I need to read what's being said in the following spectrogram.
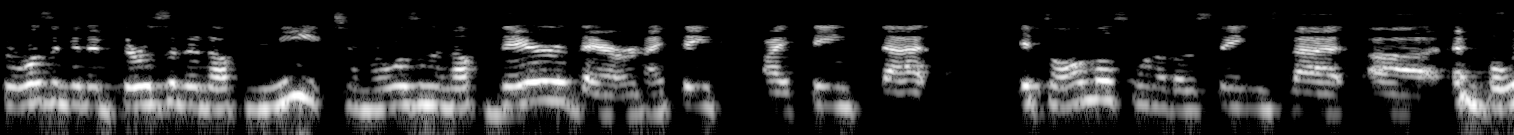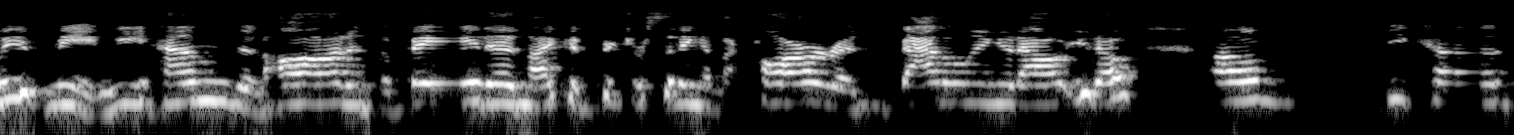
there wasn't gonna, there wasn't enough meat and there wasn't enough there there. And I think, I think that it's almost one of those things that, uh, and believe me, we hemmed and hawed and debated and I could picture sitting in the car and battling it out, you know, um, because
